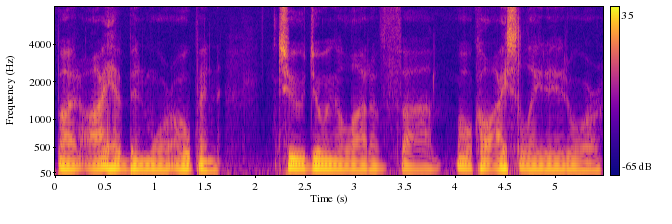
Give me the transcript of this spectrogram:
but I have been more open to doing a lot of uh, what we'll call isolated or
